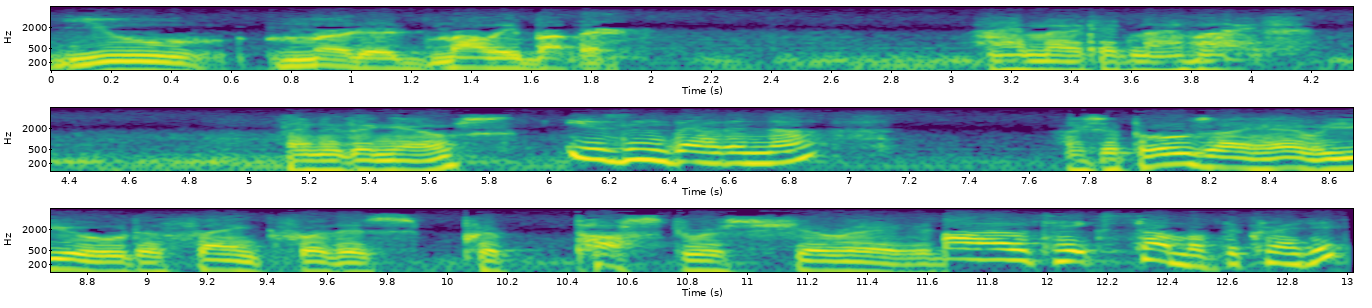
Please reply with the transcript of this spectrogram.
You murdered Molly Butler. I murdered my wife. Anything else? Isn't that enough? I suppose I have you to thank for this preposterous charade. I'll take some of the credit.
